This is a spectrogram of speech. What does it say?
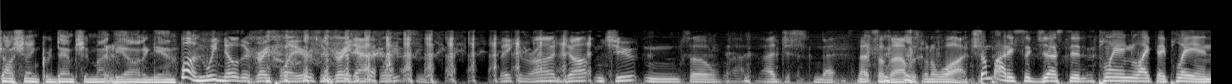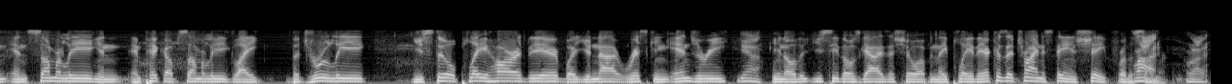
Shawshank Redemption might be on again. well, and we know they're great players and great athletes. And they can run, jump, and shoot, and so I I just that, that's something I was going to watch. Somebody suggested playing like they play in, in summer league and, and pick up summer league like the Drew League. You still play hard there, but you're not risking injury. Yeah, You know, you see those guys that show up and they play there because they're trying to stay in shape for the right, summer. right.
